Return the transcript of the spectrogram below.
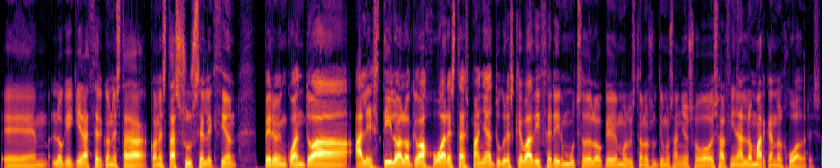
eh, lo que quiera hacer con esta, con esta subselección, pero en cuanto al estilo, a lo que va a jugar esta España, ¿tú crees que va a diferir mucho de lo que hemos visto en los últimos años o eso al final lo marcan los jugadores?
